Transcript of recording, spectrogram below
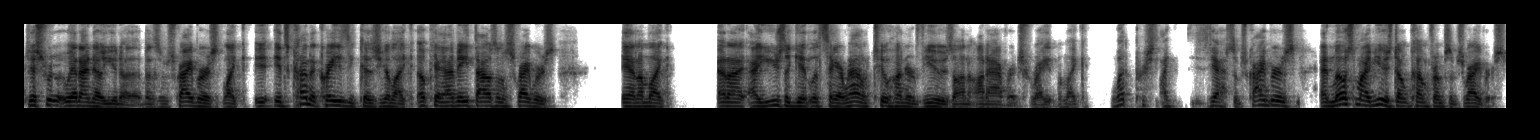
just re- when I know you know that, but subscribers, like it, it's kind of crazy because you're like, okay, I have 8,000 subscribers. And I'm like, and I, I usually get, let's say around 200 views on, on average, right? I'm like, what percent, like, yeah, subscribers. And most of my views don't come from subscribers.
